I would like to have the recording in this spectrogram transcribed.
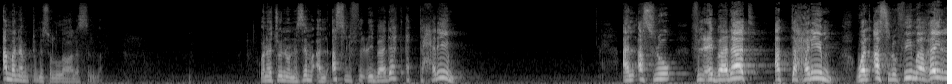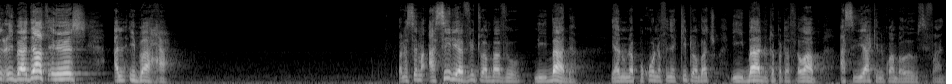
ama na mtume sal llahu alih wa sallam wanachuoni wanasema alaslu fi libadat altahrim الاصل في العبادات التحريم والاصل فيما غير العبادات ايش الاباحه wanasema asili ya vitu ambavyo ni ibada yaani unapokuwa unafanya kitu ambacho ni ibada utapata thawabu asili yake ni kwamba wewe usifanye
